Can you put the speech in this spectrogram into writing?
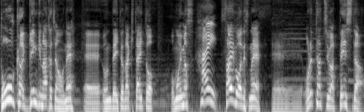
どうか元気な赤ちゃんをね、えー産んでいただきたいと思います。はい。最後はですね、えー俺たちは天使だ。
